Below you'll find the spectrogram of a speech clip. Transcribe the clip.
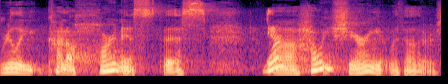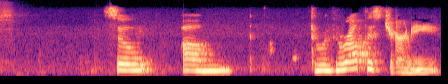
really kind of harnessed this. Yeah. Uh, how are you sharing it with others? So, um, throughout this journey,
